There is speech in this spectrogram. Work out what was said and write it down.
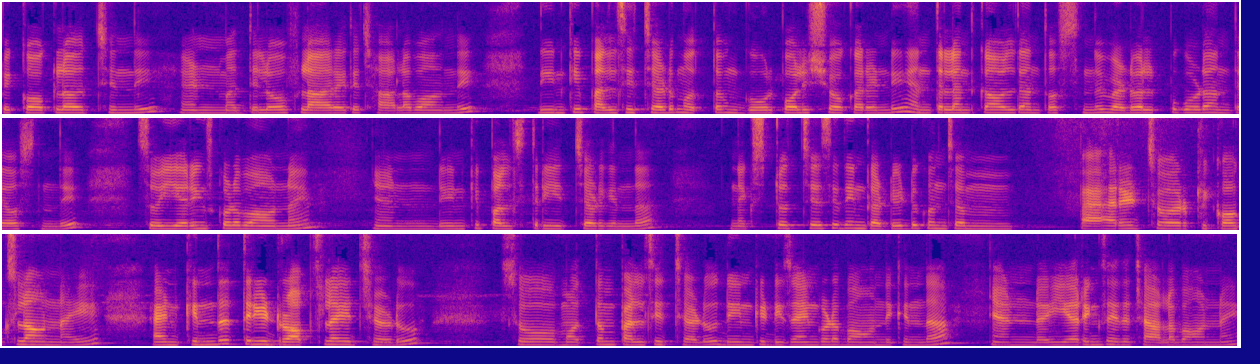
పికాక్లా వచ్చింది. అండ్ మధ్యలో ఫ్లవర్ అయితే చాలా బాగుంది. దీనికి పల్స్ ఇచ్చాడు. మొత్తం గోల్డ్ పాలిష్ షోకర్ అండి. ఎంత లెంత్ కావాలితే అంత వస్తుంది. వెడల్పు కూడా అంతే వస్తుంది. సో ఇయర్ రింగ్స్ కూడా బాగున్నాయి. అండ్ దీనికి పల్స్ త్రీ ఇచ్చాడు కింద. నెక్స్ట్ వచ్చేసి దీనికి అటు ఇటు కొంచెం ప్యారెట్స్ ఆర్ పికాక్స్లా ఉన్నాయి. అండ్ కింద త్రీ డ్రాప్స్లా ఇచ్చాడు. సో మొత్తం పల్స్ ఇచ్చాడు. దీనికి డిజైన్ కూడా బాగుంది కింద. అండ్ ఇయర్ రింగ్స్ అయితే చాలా బాగున్నాయి.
